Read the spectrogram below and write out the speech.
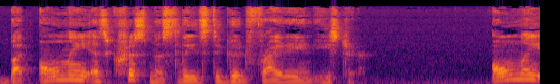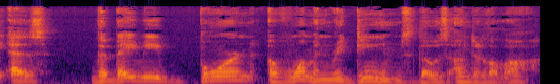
but only as Christmas leads to Good Friday and Easter. Only as the baby born of woman redeems those under the law.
